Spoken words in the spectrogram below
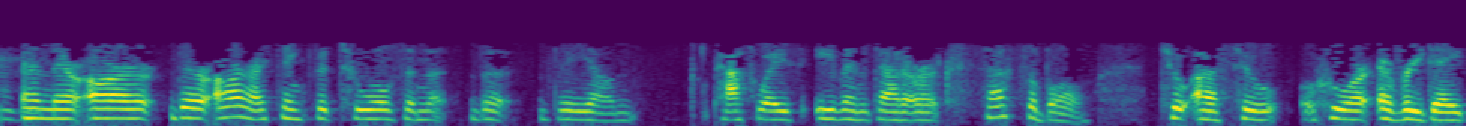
Mm-hmm. and there are there are I think the tools and the the the um, pathways even that are accessible to us who who are everyday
